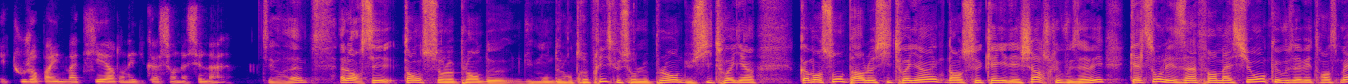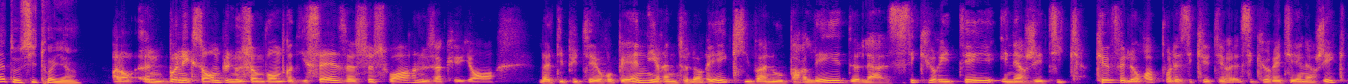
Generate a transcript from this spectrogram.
n'est toujours pas une matière dans l'éducation nationale. C'est vrai. Alors, c'est tant sur le plan du monde de l'entreprise que sur le plan du citoyen. Commençons par le citoyen. Dans ce cahier des charges que vous avez, quelles sont les informations que vous avez transmettre aux citoyens? Alors, un bon exemple, nous sommes vendredi 16. Ce soir, nous accueillons la députée européenne Irène Toloré qui va nous parler de la sécurité énergétique. Que fait l'Europe pour la sécurité, sécurité énergétique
